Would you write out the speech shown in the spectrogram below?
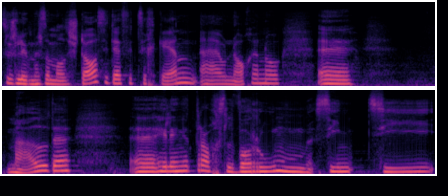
Sonst lassen wir es mal stehen. Sie dürfen sich gerne auch nachher noch äh, melden. Äh, Helene Trachsel, warum sind Sie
